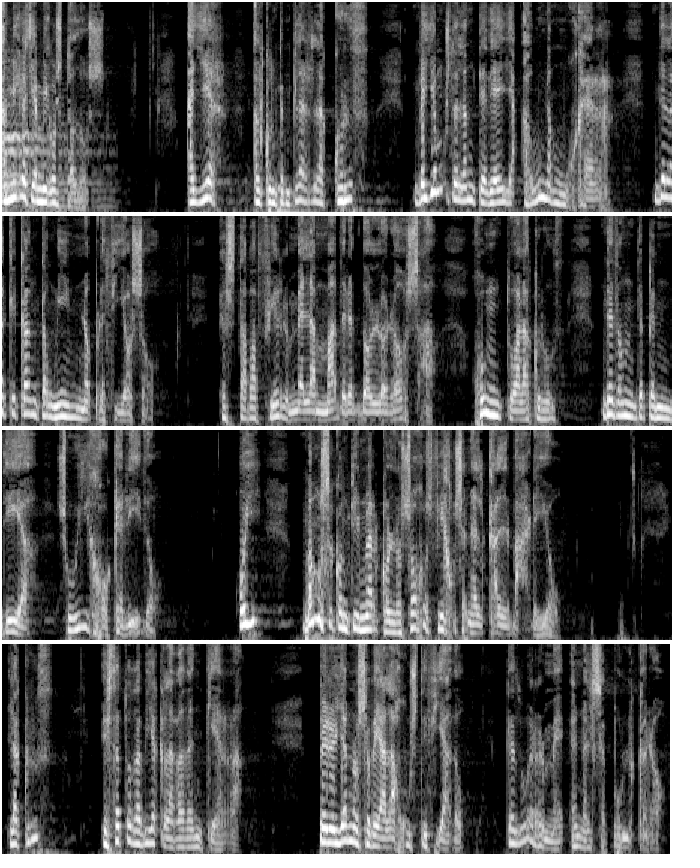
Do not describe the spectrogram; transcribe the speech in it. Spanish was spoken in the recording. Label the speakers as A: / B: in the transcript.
A: Amigas y amigos todos, ayer al contemplar la cruz veíamos delante de ella a una mujer de la que canta un himno precioso. Estaba firme la Madre Dolorosa junto a la cruz de donde pendía su hijo querido. Hoy vamos a continuar con los ojos fijos en el Calvario. La cruz está todavía clavada en tierra, pero ya no se ve al ajusticiado que duerme en el sepulcro.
